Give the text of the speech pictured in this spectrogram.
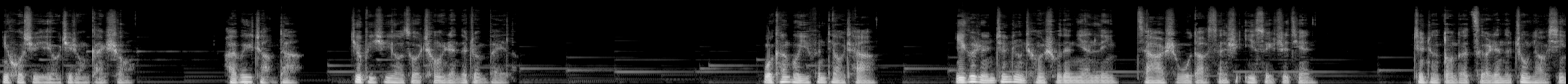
你或许也有这种感受，还未长大，就必须要做成人的准备了。我看过一份调查，一个人真正成熟的年龄在二十五到三十一岁之间，真正懂得责任的重要性，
